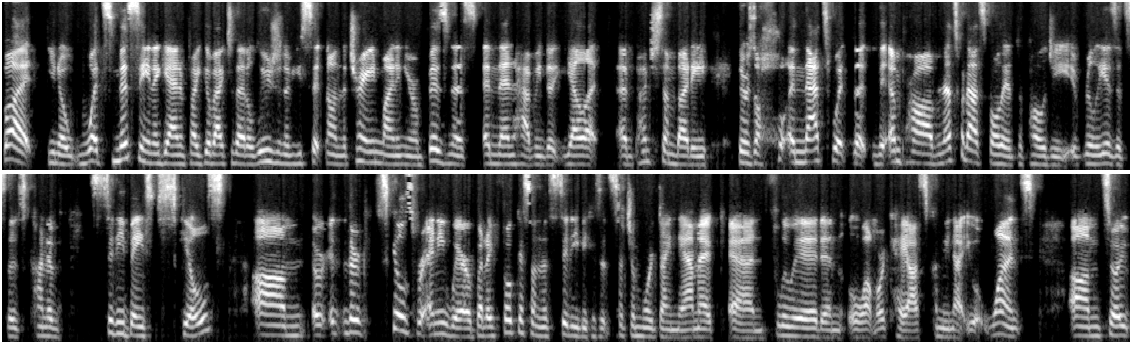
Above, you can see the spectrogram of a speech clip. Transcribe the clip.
But you know what's missing again if i go back to that illusion of you sitting on the train minding your own business and then having to yell at and punch somebody there's a whole and that's what the, the improv and that's what asphalt anthropology it really is. It's those kind of city based skills um, or they're skills for anywhere, but I focus on the city because it's such a more dynamic and fluid and a lot more chaos coming at you at once. Um, so,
